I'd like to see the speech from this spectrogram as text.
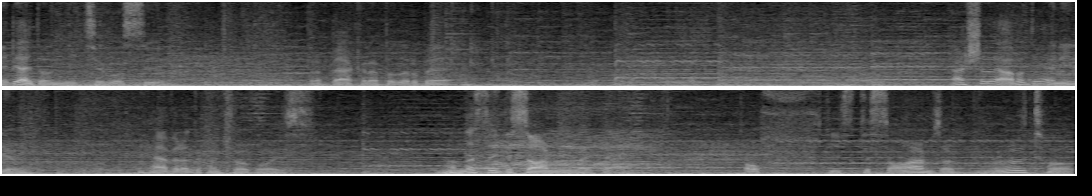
Maybe I don't need to. We'll see. I'm gonna back it up a little bit. Actually, I don't think I need to. I have it under control, boys. Unless they disarm me like that. Oh, these disarms are brutal.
